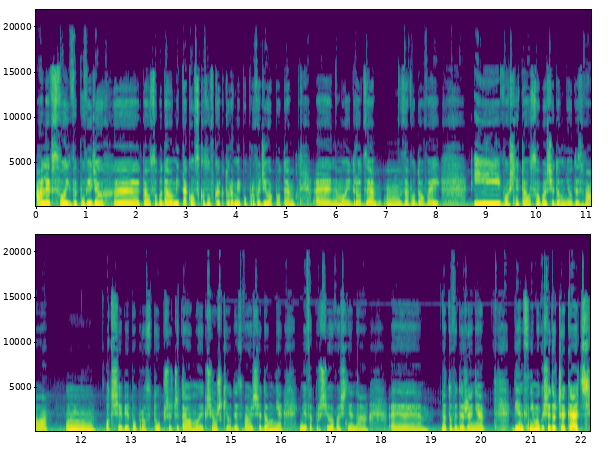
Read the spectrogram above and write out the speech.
ale w swoich wypowiedziach e, ta osoba dała mi taką wskazówkę, która mnie poprowadziła potem e, na mojej drodze mm, zawodowej. I właśnie ta osoba się do mnie odezwała. mm, Od siebie po prostu przeczytała moje książki, odezwała się do mnie i mnie zaprosiła właśnie na, e, na to wydarzenie. Więc nie mogę się doczekać.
